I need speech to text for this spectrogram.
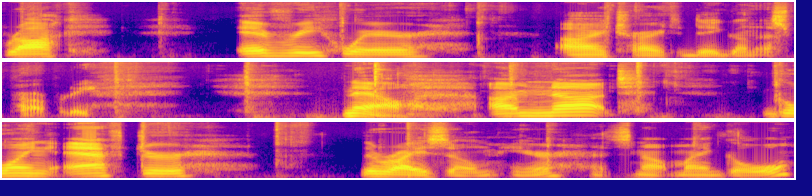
rock everywhere I try to dig on this property. Now, I'm not going after the rhizome here. That's not my goal.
